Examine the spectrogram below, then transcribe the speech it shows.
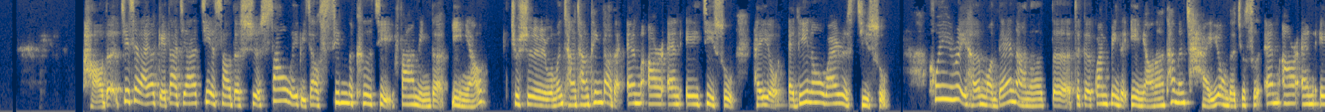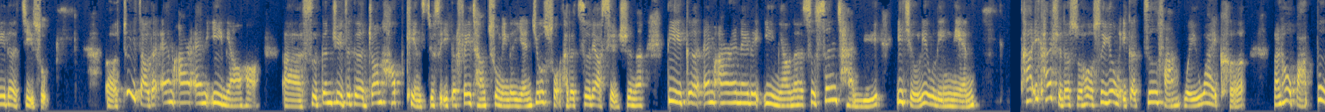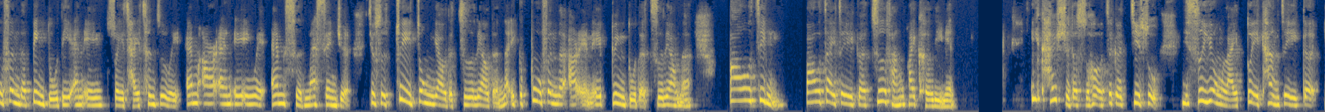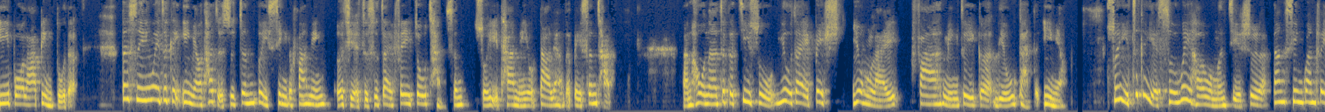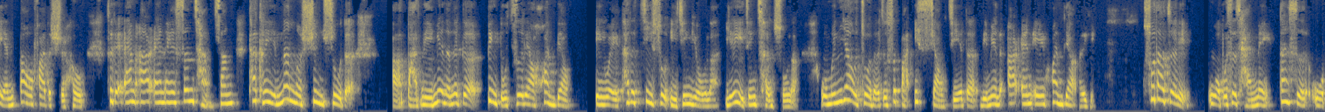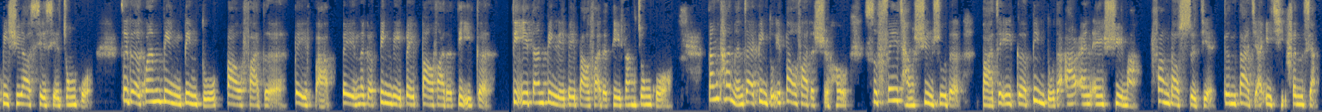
好的，接下来要给大家介绍的是稍微比较新的科技发明的疫苗，就是我们常常听到的 mRNA 技术，还有 adenovirus 技术。辉瑞和 Moderna 呢的这个冠病的疫苗呢，他们采用的就是 mRNA 的技术。呃，最早的 mRNA 疫苗哈。啊，是根据这个 John Hopkins，就是一个非常出名的研究所，它的资料显示呢，第一个 mRNA 的疫苗呢是生产于一九六零年。它一开始的时候是用一个脂肪为外壳，然后把部分的病毒 DNA，所以才称之为 mRNA，因为 M 是 messenger，就是最重要的资料的那一个部分的 RNA 病毒的资料呢，包进包在这一个脂肪外壳里面。一开始的时候，这个技术你是用来对抗这一个伊波拉病毒的。但是因为这个疫苗它只是针对性的发明，而且只是在非洲产生，所以它没有大量的被生产。然后呢，这个技术又在被用来发明这一个流感的疫苗，所以这个也是为何我们解释了，当新冠肺炎爆发的时候，这个 mRNA 生产商它可以那么迅速的啊把里面的那个病毒资料换掉。因为它的技术已经有了，也已经成熟了。我们要做的只是把一小节的里面的 RNA 换掉而已。说到这里，我不是谄媚，但是我必须要谢谢中国。这个冠病病毒爆发的被发被那个病例被爆发的第一个第一单病例被爆发的地方，中国。当他们在病毒一爆发的时候，是非常迅速的把这一个病毒的 RNA 序码放到世界，跟大家一起分享。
